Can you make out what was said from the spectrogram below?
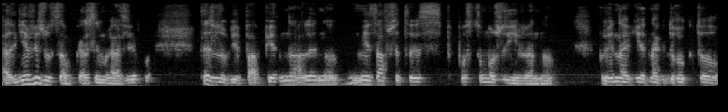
ale nie wyrzucam w każdym razie, bo też lubię papier, no ale no, nie zawsze to jest po prostu możliwe, no. Bo jednak, jednak druk to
